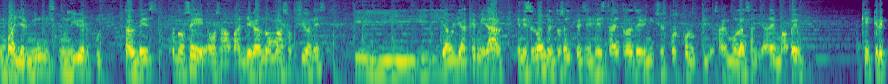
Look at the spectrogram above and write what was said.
Un Bayern Múnich, un Liverpool, tal vez, no sé, o sea, van llegando más opciones y, y- habría que mirar. En estos momentos el PSG está detrás de Vinicius, pues por lo que ya sabemos la salida de Mbappé, que cre-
